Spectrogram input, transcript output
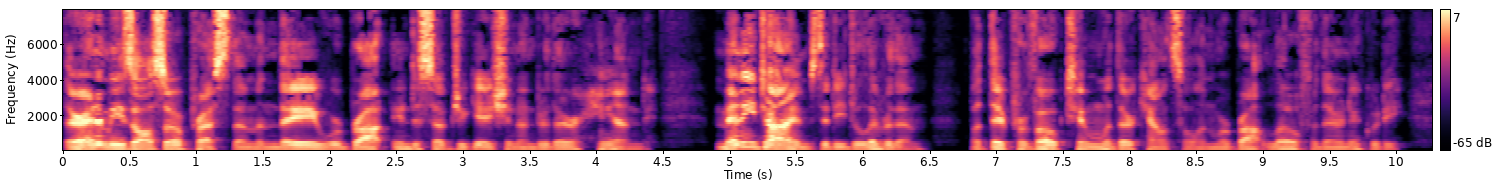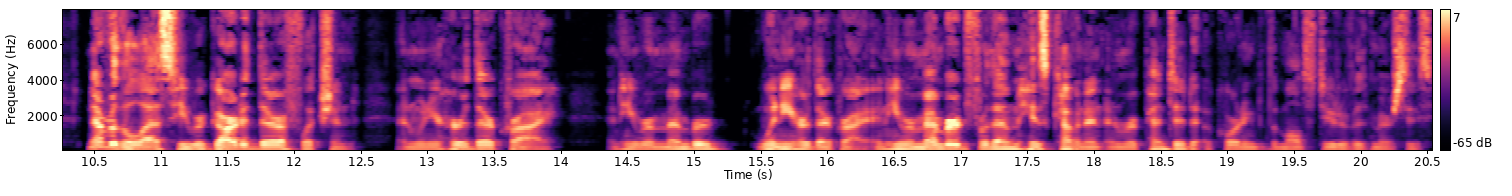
Their enemies also oppressed them, and they were brought into subjugation under their hand. Many times did he deliver them, but they provoked him with their counsel, and were brought low for their iniquity. Nevertheless, he regarded their affliction, and when he heard their cry, and he remembered when he heard their cry, and he remembered for them his covenant, and repented according to the multitude of his mercies.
